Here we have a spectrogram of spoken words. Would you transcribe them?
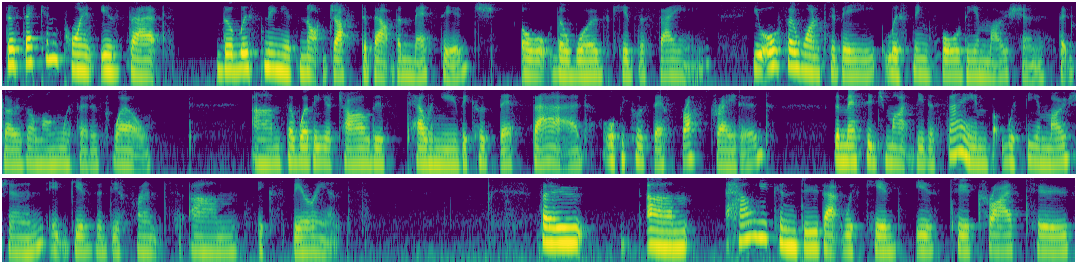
The second point is that the listening is not just about the message or the words kids are saying. You also want to be listening for the emotion that goes along with it as well. Um, so, whether your child is telling you because they're sad or because they're frustrated, the message might be the same, but with the emotion, it gives a different um, experience. So, um, how you can do that with kids is to try to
